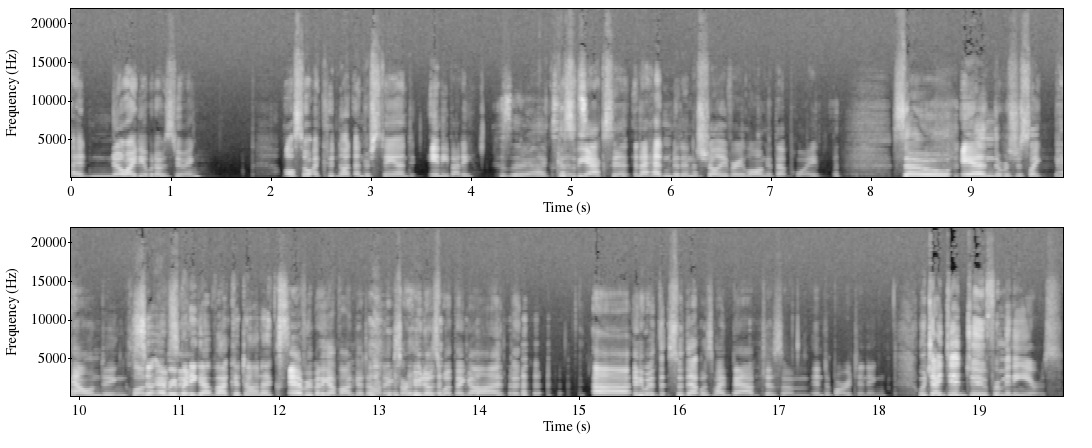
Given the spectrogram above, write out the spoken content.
I had no idea what I was doing. Also, I could not understand anybody Because of their accent. because of the accent, and I hadn't been in Australia very long at that point. So, and there was just like pounding club. So everybody got vodka tonics. everybody got vodka tonics, or who knows what they got. But uh, anyway, th- so that was my baptism into bartending, which I did do for many years.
